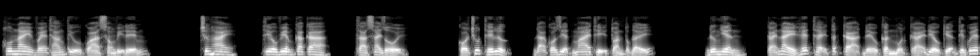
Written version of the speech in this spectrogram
hôm nay vé tháng tiểu qua xong vị đếm. Chương 2, tiêu viêm ca ca, ta sai rồi. Có chút thế lực, đã có diệt mai thị toàn tộc đấy. Đương nhiên, cái này hết thảy tất cả đều cần một cái điều kiện tiên quyết,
